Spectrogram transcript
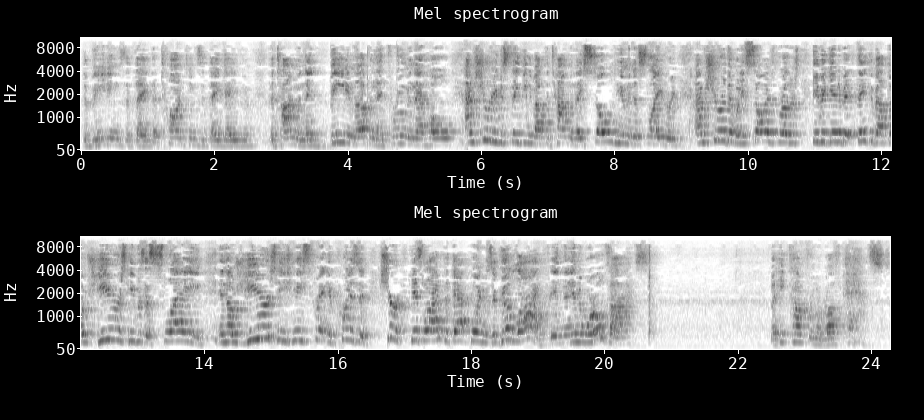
The beatings that they, the tauntings that they gave him, the time when they beat him up and they threw him in that hole. I'm sure he was thinking about the time when they sold him into slavery. I'm sure that when he saw his brothers, he began to think about those years he was a slave and those years he, he spent in prison. Sure, his life at that point was a good life in in the world's eyes. But he'd come from a rough past.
